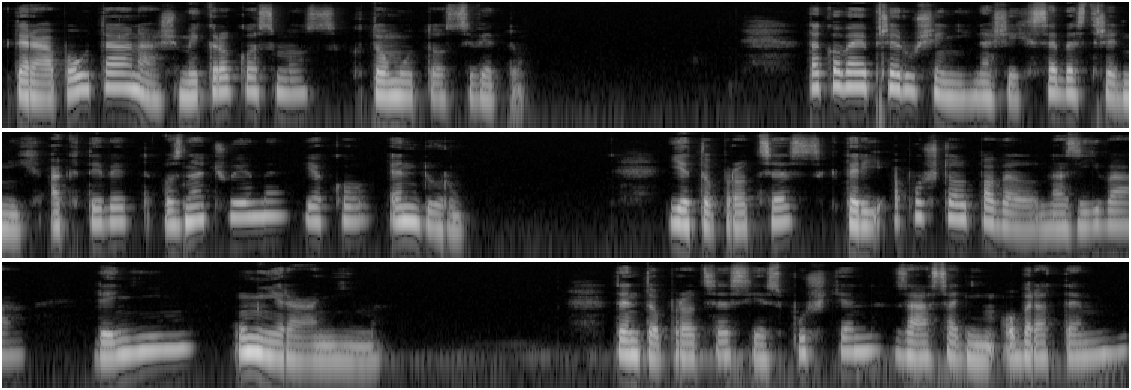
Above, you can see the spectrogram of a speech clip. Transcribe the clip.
která poutá náš mikrokosmos k tomuto světu. Takové přerušení našich sebestředných aktivit označujeme jako enduru. Je to proces, který apoštol Pavel nazývá denním umíráním. Tento proces je spuštěn zásadním obratem,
